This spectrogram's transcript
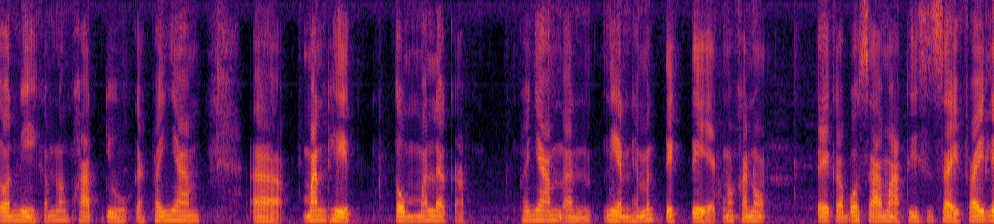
ตอนนี้กำลังพัดอยู่กับพยายามอ่ามันเทศต้มมันแล้วกับพยายามอันเนียนให้มันแตกๆเนาะค่ะเนาะแต่ก็บ่สามารถที่จะใส่ไฟแร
